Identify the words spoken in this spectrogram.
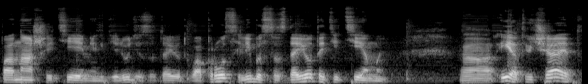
по нашей теме, где люди задают вопросы, либо создает эти темы э, и отвечает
